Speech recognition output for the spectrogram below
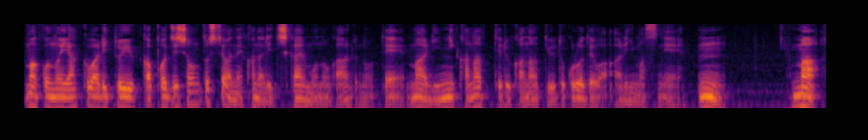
まあ、この役割というか、ポジションとしてはね、かなり近いものがあるので、まあ、理にかなってるかなというところではありますね。うん。まあ、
